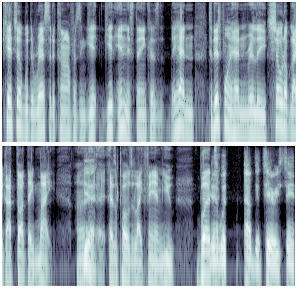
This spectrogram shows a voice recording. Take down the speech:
catch up with the rest of the conference and get get in this thing because they hadn't to this point hadn't really showed up like I thought they might. Uh, yeah. As opposed to like FAMU. But yeah, without the Terry Sims,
